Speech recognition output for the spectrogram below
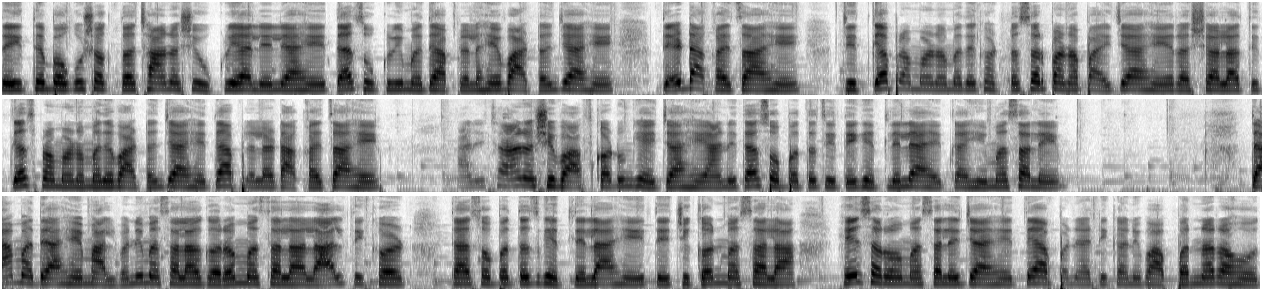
तर इथे बघू शकता छान अशी उकळी आलेली आहे. त्याच उकळीमध्ये आपल्याला हे वाटण जे आहे ते टाकायचं आहे. जितक्या प्रमाणामध्ये घट्टसरपणा पाहिजे आहे रश्याला तितक्याच प्रमाणामध्ये वाटण जे आहे ते आपल्याला टाकायचं आहे. आणि छान अशी वाफ काढून घ्यायची आहे आणि त्यासोबतच इथे घेतलेले आहेत काही मसाले त्यामध्ये आहे मालवणी मसाला गरम मसाला लाल तिखट त्यासोबतच घेतलेला आहे ते चिकन मसाला. हे सर्व मसाले जे आहेत ते आपण या ठिकाणी वापरणार आहोत.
